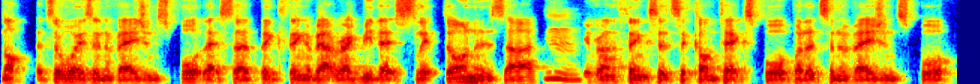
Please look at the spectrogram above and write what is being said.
not it's always an evasion sport. That's a big thing about rugby that's slept on is uh, Mm. everyone thinks it's a contact sport, but it's an evasion sport.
